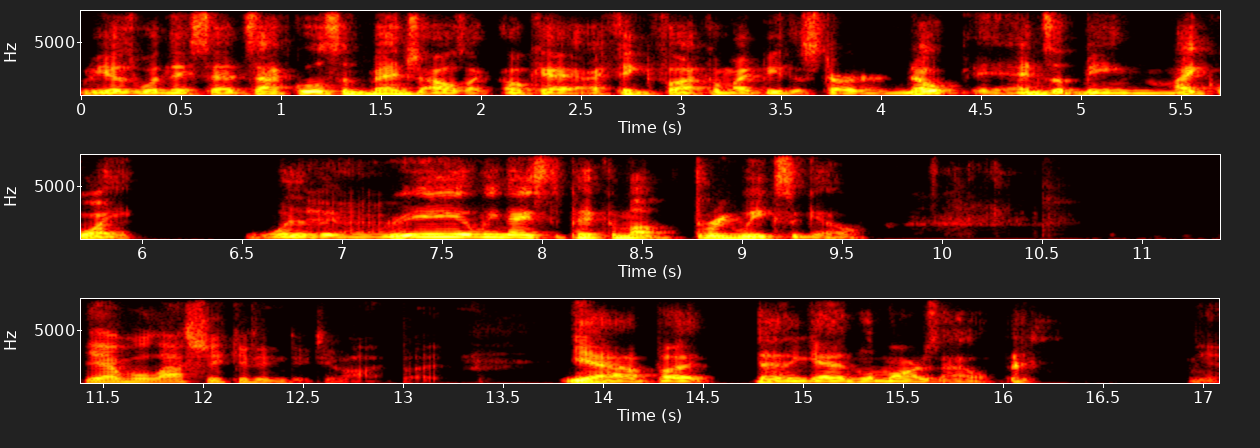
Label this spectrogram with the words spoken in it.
because when they said Zach Wilson bench, I was like, okay, I think Flacco might be the starter. Nope, it ends up being Mike White. Would have Yeah. been really nice to pick him up three weeks ago. Yeah, well, last week he didn't do too hot, but Yeah, but then again, Lamar's out. yeah.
